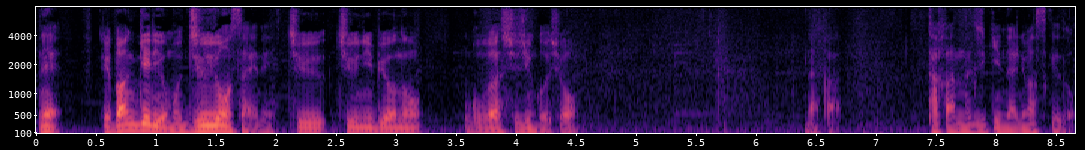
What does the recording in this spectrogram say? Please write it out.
ね。エヴァンゲリオンも14歳ね。中中二病の子が主人公でしょ？なんか多感な時期になりますけど。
